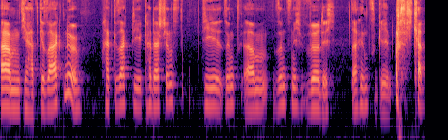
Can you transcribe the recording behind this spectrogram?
ähm, die hat gesagt, nö. Hat gesagt, die Kardashians, die sind ähm, sind's nicht würdig, dahin zu gehen. Und ich kann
